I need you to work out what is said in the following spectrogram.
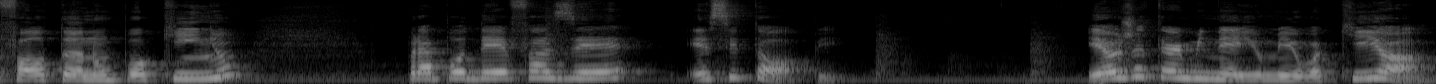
faltando um pouquinho para poder fazer esse top. Eu já terminei o meu aqui, ó,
